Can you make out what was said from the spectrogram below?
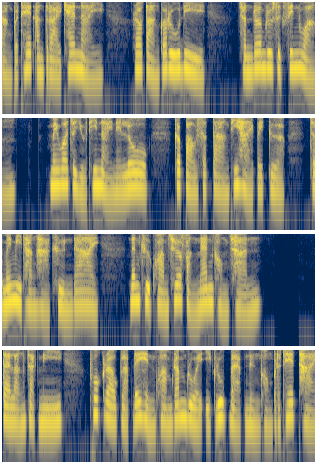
ต่างประเทศอันตรายแค่ไหน เราต่างก็รู้ดี ฉันเริ่มรู้สึกสิ้นหวัง ไม่ว่าจะอยู่ที่ไหนในโลก กระเป๋าสตางค์ที่หายไปเกือบ จะไม่มีทางหาคืนได้ นั่นคือความเชื่อฝังแน่นของฉัน แต่หลังจากนี้พวกเรากลับได้เห็นความร่ำรวยอีกรูปแบบหนึ่งของประเทศไทย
